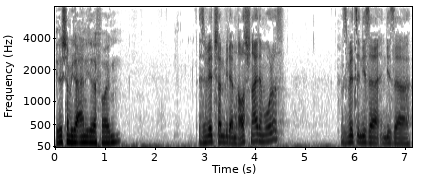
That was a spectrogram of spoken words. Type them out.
Ist es schon wieder eine dieser Folgen? Sind wir jetzt schon wieder im Rausschneidemodus? Sind wir jetzt in dieser, in dieser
